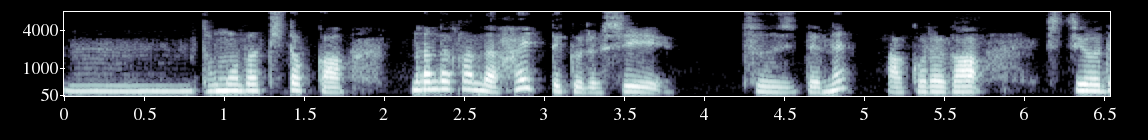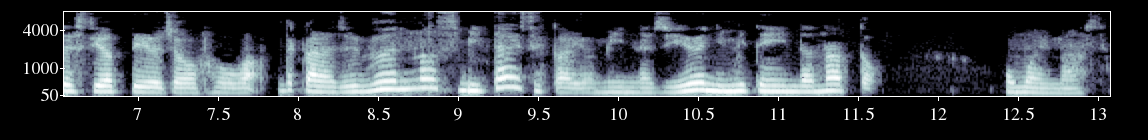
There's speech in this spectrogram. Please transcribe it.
うーん、友達とか、なんだかんだ入ってくるし、通じてね、あ、これが必要ですよっていう情報は。だから自分の見たい世界をみんな自由に見ていいんだなと思います。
